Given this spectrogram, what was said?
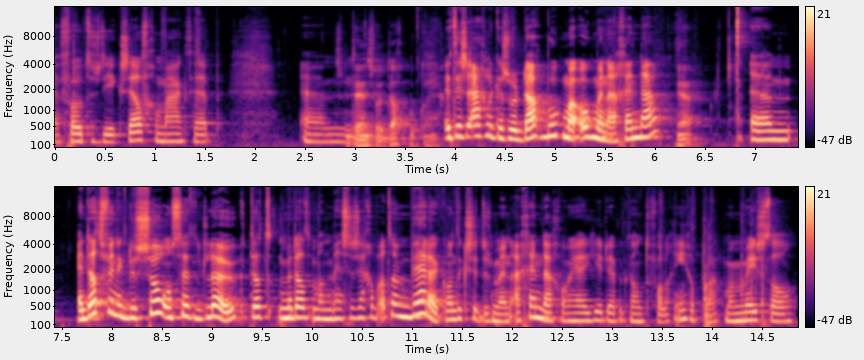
eh, foto's die ik zelf gemaakt heb. Ehm, Het is meteen een soort dagboek eigenlijk. het is eigenlijk een soort dagboek, maar ook mijn agenda. Ja. Ehm, en dat vind ik dus zo ontzettend leuk. Dat me dat, want mensen zeggen wat een werk. Want ik zit dus mijn agenda gewoon, ja, hier heb ik dan toevallig ingeplakt. Maar meestal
